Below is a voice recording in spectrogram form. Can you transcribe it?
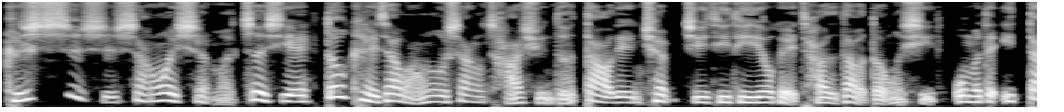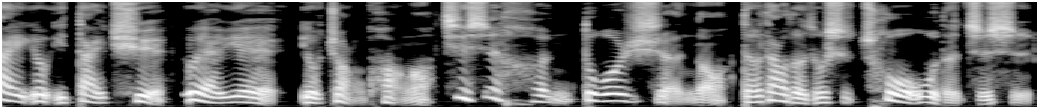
可是事实上，为什么这些都可以在网络上查询得到，连 ChatGPT 都可以查得到的东西，我们的一代又一代却越来越有状况哦？其实是很多人哦得到的都是错误的知识，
